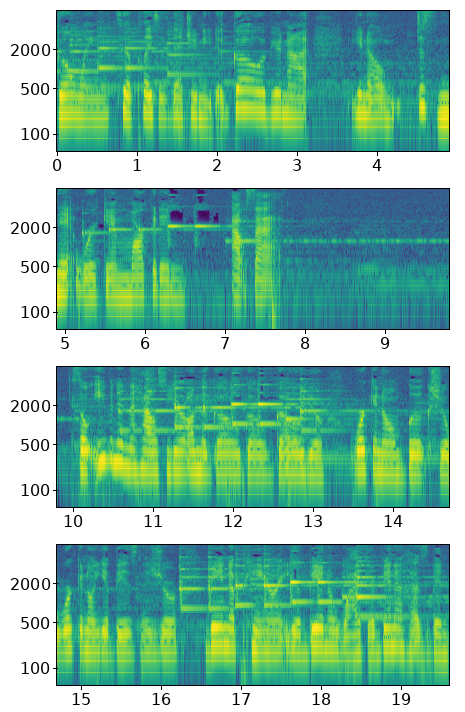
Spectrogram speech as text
going to places that you need to go, if you're not, you know, just networking, marketing outside. So even in the house, you're on the go, go, go. You're working on books, you're working on your business, you're being a parent, you're being a wife, you're being a husband,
